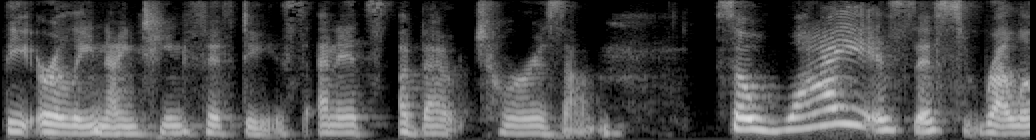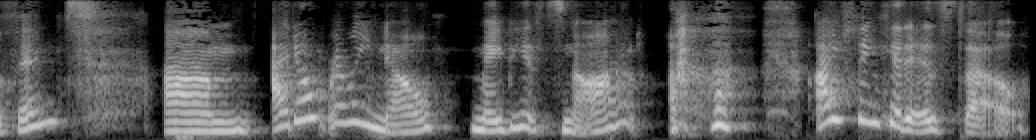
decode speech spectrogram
the early 1950s and it's about tourism. So why is this relevant um, I don't really know. Maybe it's not. I think it is though.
